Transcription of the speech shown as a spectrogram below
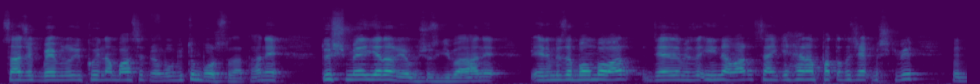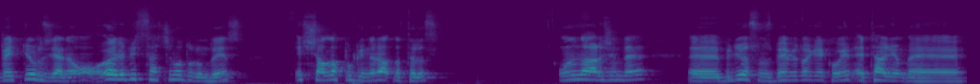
Sadece Baby Dogecoin'den bahsetmiyorum. Bu bütün borsalarda. Hani düşmeye yer arıyormuşuz gibi. Hani elimizde bomba var, diğer iğne var. Sanki her an patlatacakmış gibi bekliyoruz yani. O, öyle bir saçma durumdayız. İnşallah bu günleri atlatırız. Onun haricinde e, biliyorsunuz Baby Dogecoin Ethereum e,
